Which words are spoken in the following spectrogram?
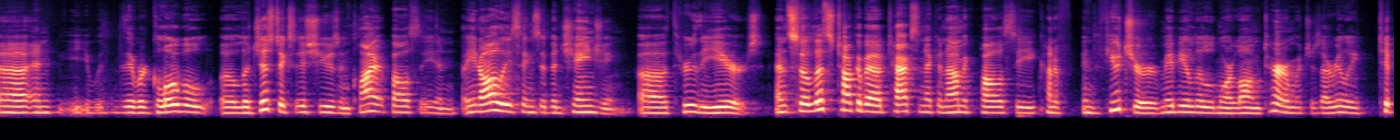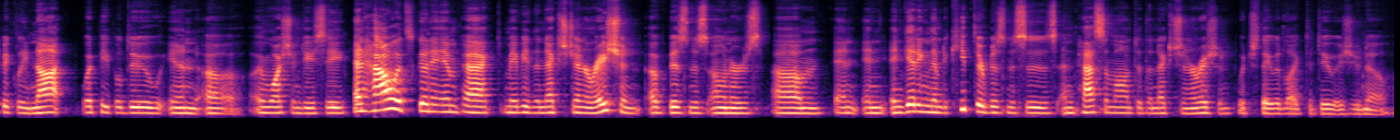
uh, and you, there were global uh, logistics issues and climate policy, and you know all these things have been changing uh, through the years. And so let's talk about tax and economic policy, kind of in the future, maybe a little more long term, which is I really typically not what people do in uh, in Washington D.C. and how it's going to impact maybe the next generation of business owners um, and, and and getting them to keep their businesses and pass them on to the next generation, which they would like to do, as you know.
